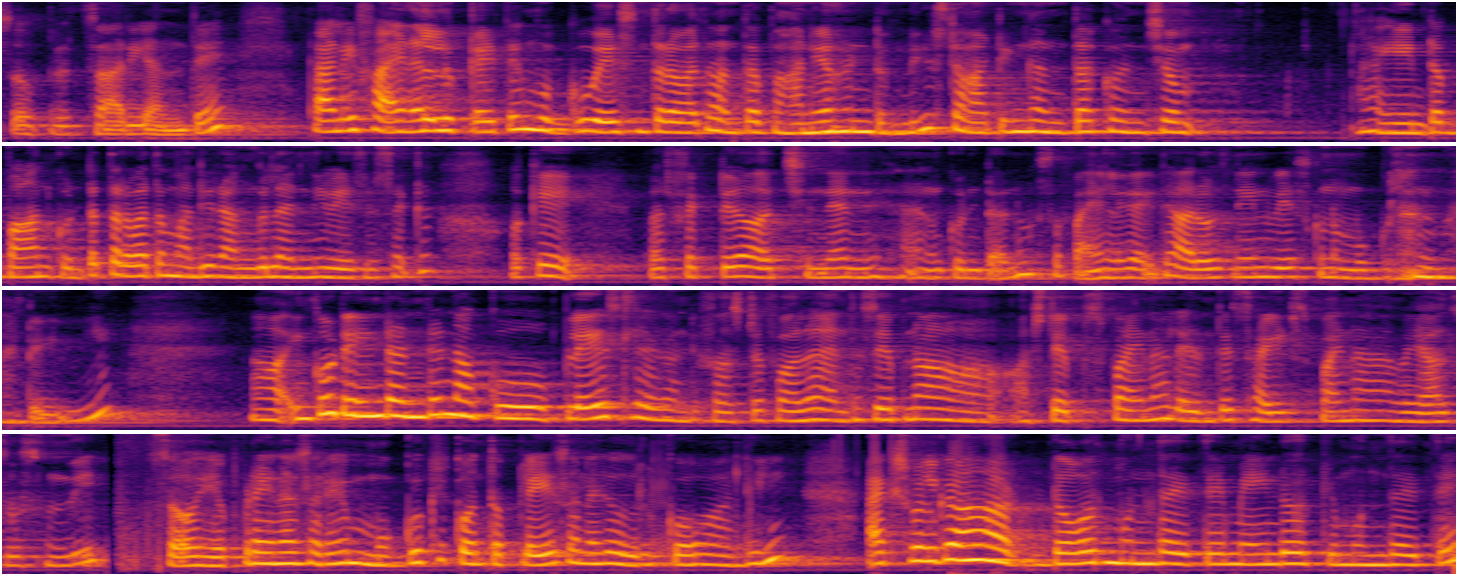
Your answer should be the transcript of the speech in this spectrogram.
సో ప్రతిసారి అంతే. కానీ ఫైనల్ లుక్ అయితే ముగ్గు వేసిన తర్వాత అంతా బాగానే ఉంటుంది. స్టార్టింగ్ అంతా కొంచెం ఆ, ఏంటబ్బా అనుకుంటా తర్వాత మళ్ళీ రంగులన్నీ వేసేసాక ఓకే పర్ఫెక్ట్గా వచ్చింది అని అనుకుంటాను. సో ఫైనల్గా అయితే ఆ రోజు నేను వేసుకున్న ముగ్గులు అనమాట ఇవి. ఇంకోటి ఏంటంటే నాకు ప్లేస్ లేదండి ఫస్ట్ ఆఫ్ ఆల్ ఎంతసేపు నా స్టెప్స్ పైన లేదంటే సైడ్స్ పైన వేయాల్సి వస్తుంది. సో ఎప్పుడైనా సరే ముగ్గుకి కొంత ప్లేస్ అనేది వదులుకోవాలి. యాక్చువల్గా డోర్ ముందైతే మెయిన్ డోర్కి ముందైతే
